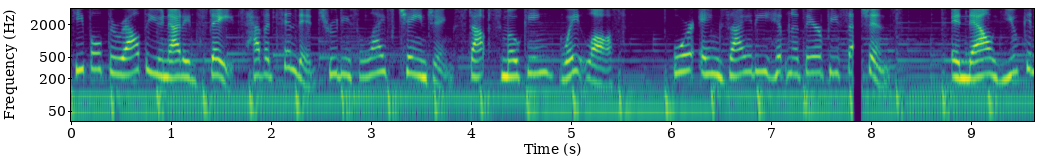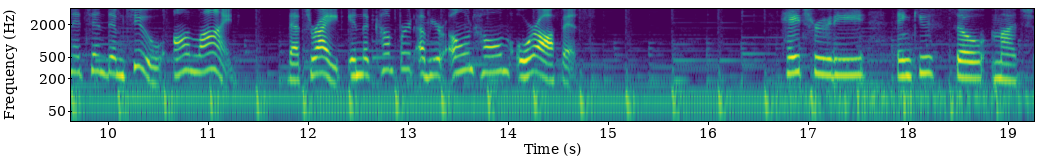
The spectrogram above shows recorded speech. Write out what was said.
People throughout the United States have attended Trudy's life changing stop smoking, weight loss, or anxiety hypnotherapy sessions. And now you can attend them too online. That's right, in the comfort of your own home or office. Hey Trudy, thank you so much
